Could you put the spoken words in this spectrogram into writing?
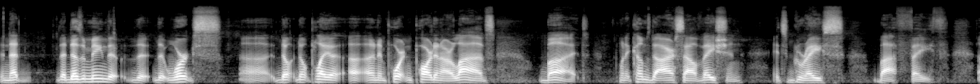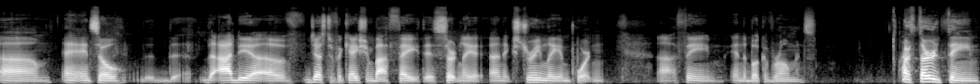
and that, that doesn't mean that, that, that works uh, don't, don't play a, a, an important part in our lives, but when it comes to our salvation, it's grace by faith. Um, and, and, so the, the idea of justification by faith is certainly an extremely important uh, theme in the book of Romans. Our third theme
